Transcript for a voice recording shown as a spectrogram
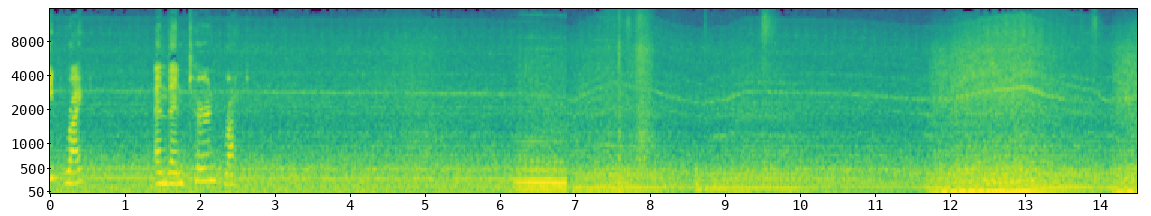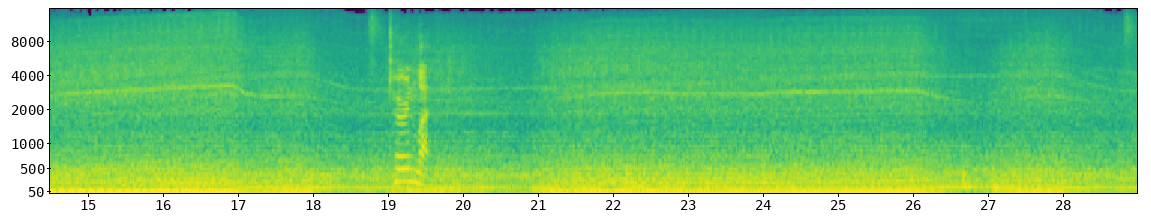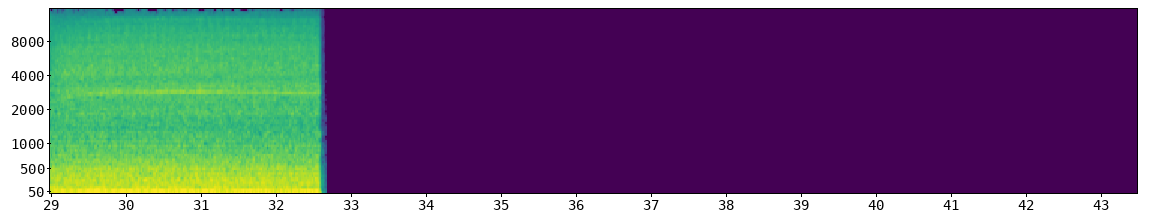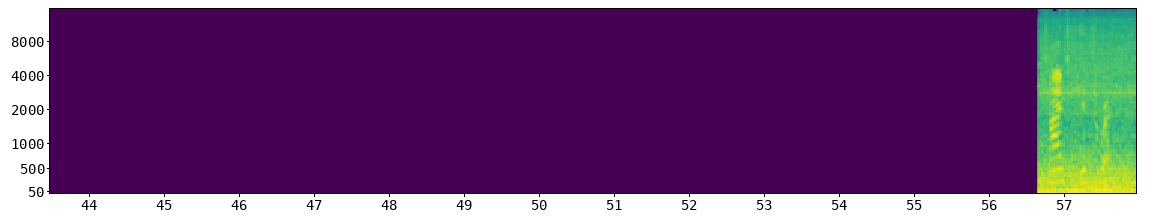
Keep right, and then turn right. Turn left. Time to hit the road.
